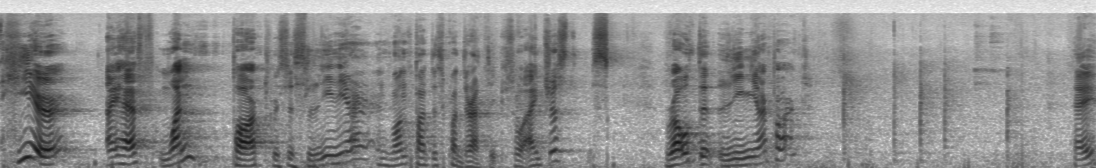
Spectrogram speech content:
here I have one part which is linear and one part is quadratic. So I just wrote the linear part. Okay?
